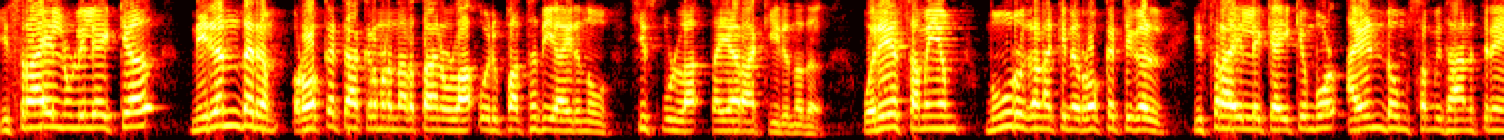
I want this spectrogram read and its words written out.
ഇസ്രായേലിനുള്ളിലേക്ക് നിരന്തരം റോക്കറ്റ് ആക്രമണം നടത്താനുള്ള ഒരു പദ്ധതിയായിരുന്നു ഹിസ്ബുള്ള തയ്യാറാക്കിയിരുന്നത്. ഒരേ സമയം നൂറുകണക്കിന് റോക്കറ്റുകൾ ഇസ്രായേലിലേക്ക് അയക്കുമ്പോൾ അയൺ ഡോം സംവിധാനത്തിനെ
